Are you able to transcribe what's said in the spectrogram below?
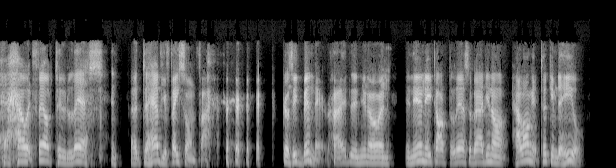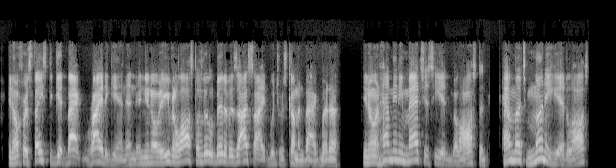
how it felt to Les uh, to have your face on fire because he'd been there, right? And you know, and and then he talked to Les about you know how long it took him to heal, you know, for his face to get back right again, and and you know he even lost a little bit of his eyesight, which was coming back, but uh, you know, and how many matches he had lost, and how much money he had lost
